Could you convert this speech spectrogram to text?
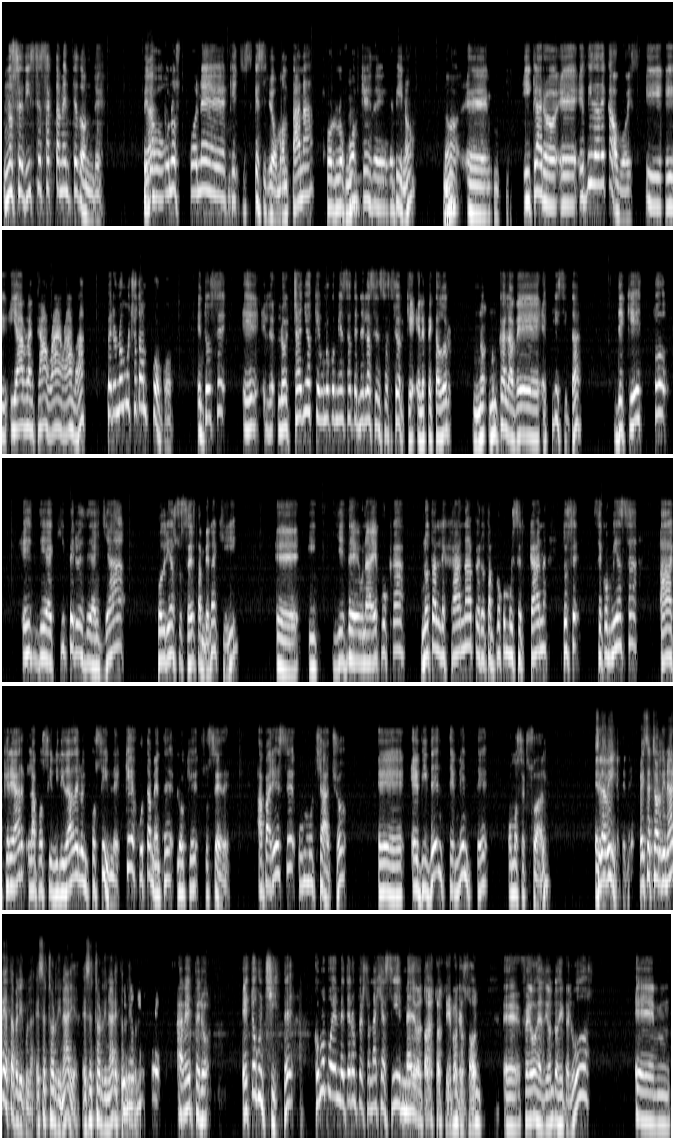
No se dice exactamente dónde, pero uno supone que, qué sé yo, Montana, por los bosques de, pino, ¿no? Eh, y claro, eh, es vida de cowboys y, hablan, pero no mucho tampoco. Entonces, eh, lo, extraño es que uno comienza a tener la sensación, que el espectador no, nunca la ve explícita, de que esto es de aquí, pero es de allá, podría suceder también aquí eh, y, es de una época no tan lejana, pero tampoco muy cercana. Entonces se comienza a crear la posibilidad de lo imposible, que es justamente lo que sucede. Aparece un muchacho eh, evidentemente homosexual. Sí la vi. Es extraordinaria esta película, es extraordinaria, es extraordinaria esta película. a ver, pero esto es un chiste, ¿Cómo pueden meter un personaje así en medio de todos estos tipos que son eh, feos, hediondos y peludos? Em,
